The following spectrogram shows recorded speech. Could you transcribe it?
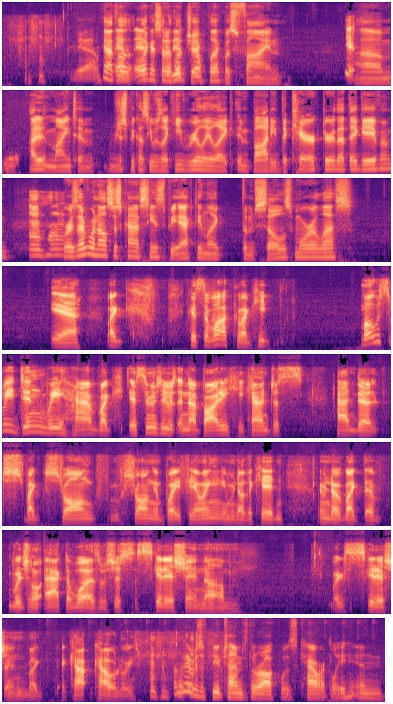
yeah. Yeah, I thought, And like I said, I thought did- Jack Black was fine. Yeah. Um, Yeah. I didn't mind him just because he was like he really like embodied the character that they gave him. Mm-hmm. Whereas everyone else just kind of seems to be acting like themselves more or less. Yeah, like because the Rock, like he mostly didn't we have like as soon as he was in that body, he kind of just had that like strong, strong and bright feeling. Even though the kid, even though like the original actor was was just skittish and um like skittish and like cow- cowardly. I mean, there was a few times The Rock was cowardly and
